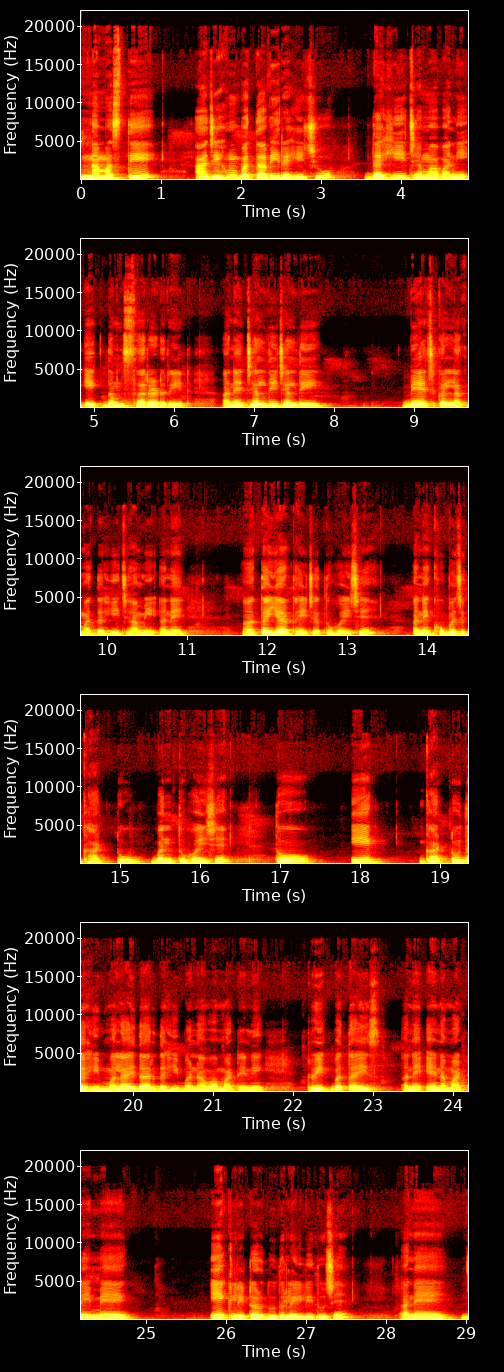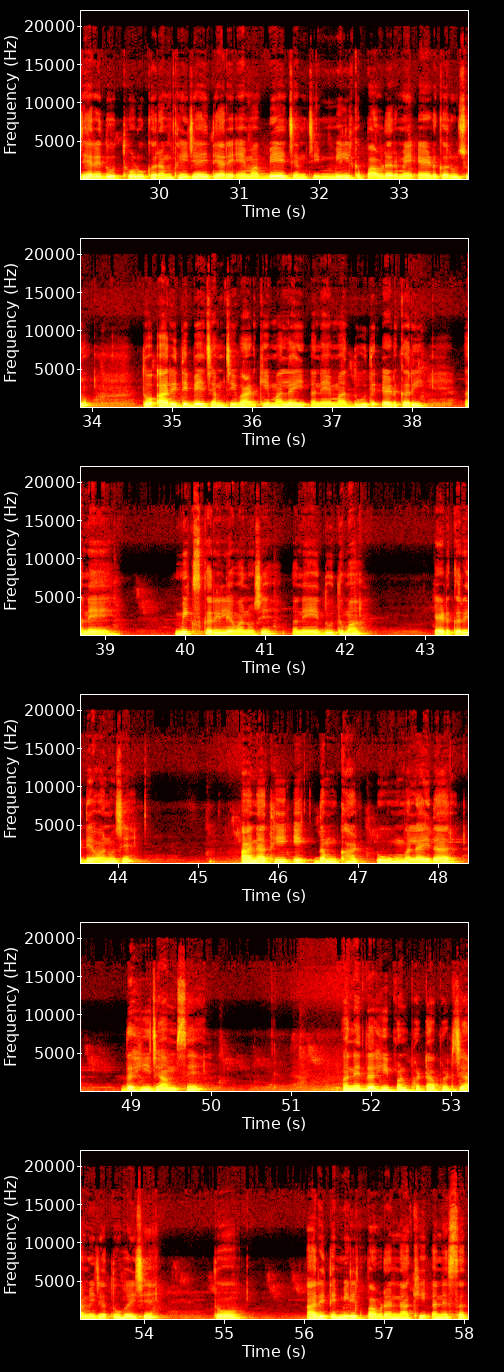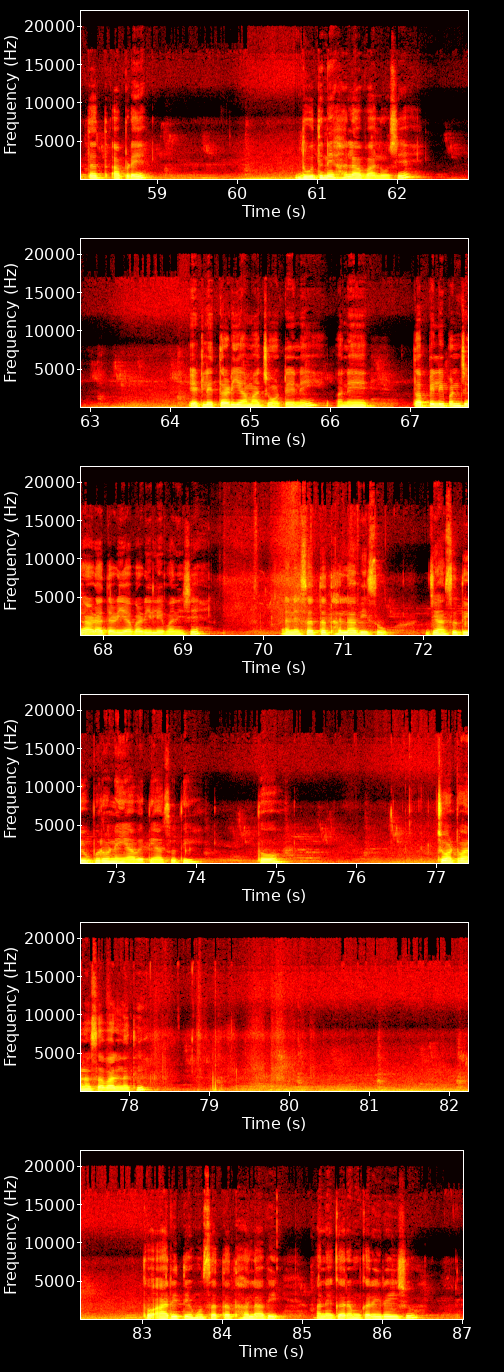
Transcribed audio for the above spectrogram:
નમસ્તે. આજે હું બતાવી રહી છું દહીં જમાવવાની એકદમ સરળ રીત અને જલ્દી જલ્દી બે જ કલાકમાં દહીં જામી અને તૈયાર થઈ જતું હોય છે અને ખૂબ જ ઘાટું બનતું હોય છે. તો એ ઘાટું દહીં, મલાઈદાર દહીં બનાવવા માટેની ટ્રીક બતાવીશ અને એના માટે મેં એક લીટર દૂધ લઈ લીધું છે. અને જ્યારે દૂધ થોડું ગરમ થઈ જાય ત્યારે એમાં બે ચમચી મિલ્ક પાવડર મેં એડ કરું છું. તો આ રીતે બે ચમચી વાડકીમાં લઈ અને એમાં દૂધ એડ કરી અને મિક્સ કરી લેવાનું છે અને એ દૂધમાં એડ કરી દેવાનું છે. આનાથી એકદમ ઘાટું મલાઈદાર દહીં જામશે અને દહીં પણ ફટાફટ જામી જતું હોય છે. તો આ રીતે મિલ્ક પાવડર નાખી અને સતત આપણે દૂધને હલાવવાનું છે. એટલે તળિયામાં ચોંટે નહીં અને તપેલી પણ જાડા તળિયાવાળી લેવાની છે. અને સતત હલાવીશું જ્યાં સુધી ઉભરો નહીં આવે ત્યાં સુધી. તો ચોંટવાનો સવાલ નથી. તો આ રીતે હું સતત હલાવી અને ગરમ કરી રહી છું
